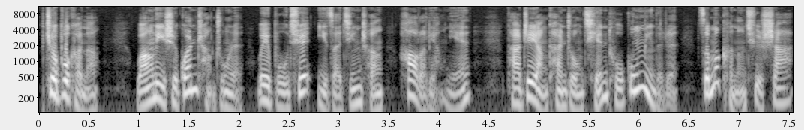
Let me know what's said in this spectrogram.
这不可能！王丽是官场中人，为补缺已在京城耗了两年。他这样看重前途功名的人，怎么可能去杀？”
